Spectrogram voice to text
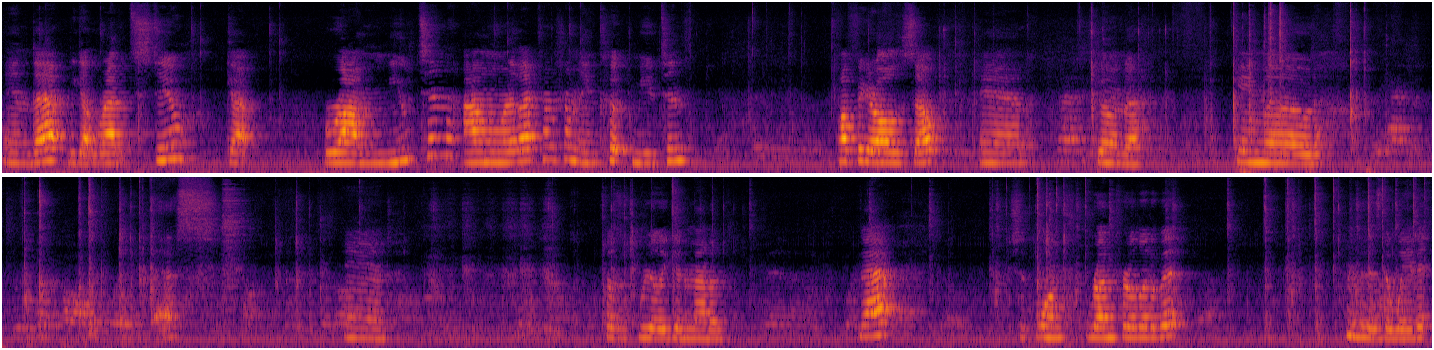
and that. We got rabbit stew. Got raw mutant. I don't know where that comes from. And cooked mutant. I'll figure all this out and go into game mode S and does a really good amount of that. Just one run for a little bit. This is the way of it.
